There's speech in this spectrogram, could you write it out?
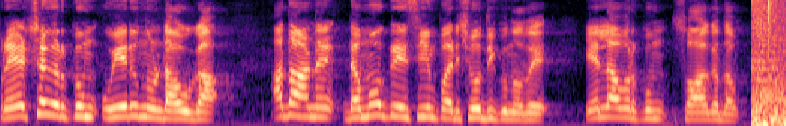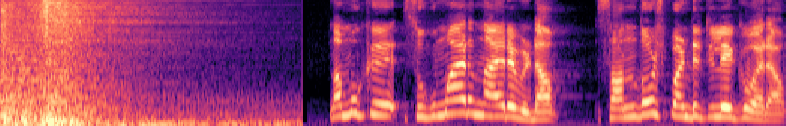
പ്രേക്ഷകർക്കും ഉയരുന്നുണ്ടാവുക. അതാണ് ഡെമോക്രസിയും പരിശോധിക്കുന്നത്. എല്ലാവർക്കും സ്വാഗതം. നമുക്ക് സുകുമാരൻ നായരെ വിടാം. സന്തോഷ് പണ്ഡിറ്റിലേക്ക് വരാം.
